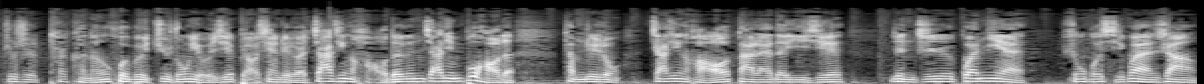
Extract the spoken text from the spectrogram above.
就是他可能会不会剧中有一些表现这个家境好的跟家境不好的，他们这种家境好带来的一些认知观念、生活习惯上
